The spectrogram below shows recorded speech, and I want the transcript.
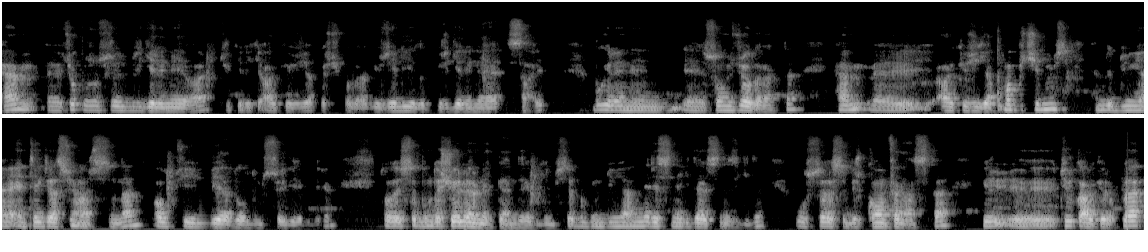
Hem çok uzun süreli bir geleneği var. Türkiye'deki arkeoloji yaklaşık olarak 150 yıllık bir geleneğe sahip. Bu geleneğin sonucu olarak da hem arkeoloji yapma biçimimiz hem de dünyaya entegrasyon açısından oldukça iyi bir yerde olduğumuzu söyleyebilirim. Dolayısıyla bunu da şöyle örneklendirebilirim size. Bugün dünyanın neresine giderseniz gidin, uluslararası bir konferansta bir e, Türk arkeologla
